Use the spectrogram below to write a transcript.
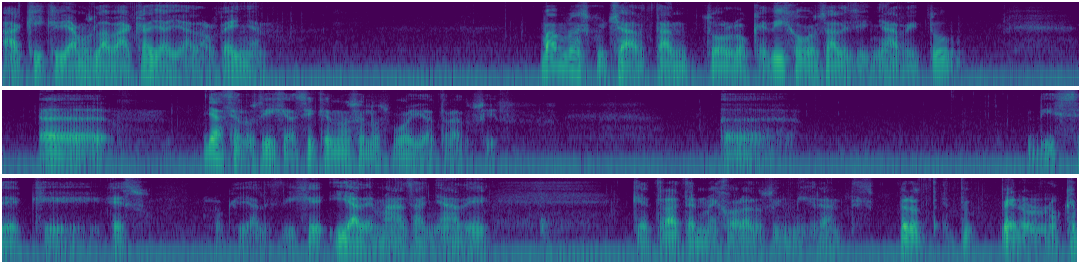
aquí criamos la vaca y allá la ordeñan. Vamos a escuchar tanto lo que dijo González Iñárritu, eh, ya se los dije, así que no se los voy a traducir. Eh, dice que eso, lo que ya les dije, y además añade que traten mejor a los inmigrantes. Pero, pero lo que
